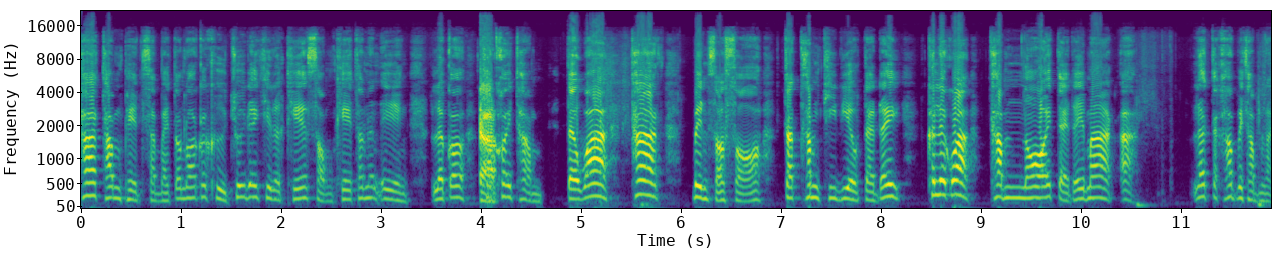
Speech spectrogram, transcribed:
ถ้าทำเพจสมัยต้นรอดก็คือช่วยได้ทีละเคสสองเคสเท่านั้นเอง แล้วก็ครับค่อยๆทำแต่ว่าถ้าเป็นสสจะทำทีเดียวแต่ได้เขาเรียกว่าทำน้อยแต่ได้มากอะ แล้วจะเข้าไปทำอะไร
